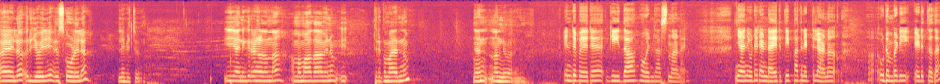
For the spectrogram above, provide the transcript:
ആയാൽ ഒരു ജോലി ഒരു സ്കൂളിൽ ലഭിച്ചു. ഈ അനുഗ്രഹങ്ങൾ തന്ന അമ്മ മാതാവിനും ഈ തിരുക്കുമാരനും ഞാൻ നന്ദി പറയുന്നു. എന്റെ പേര് ഗീത മോഹൻദാസ് എന്നാണ്. ഞാനിവിടെ രണ്ടായിരത്തി പതിനെട്ടിലാണ് ഉടമ്പടി എടുത്തത്.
